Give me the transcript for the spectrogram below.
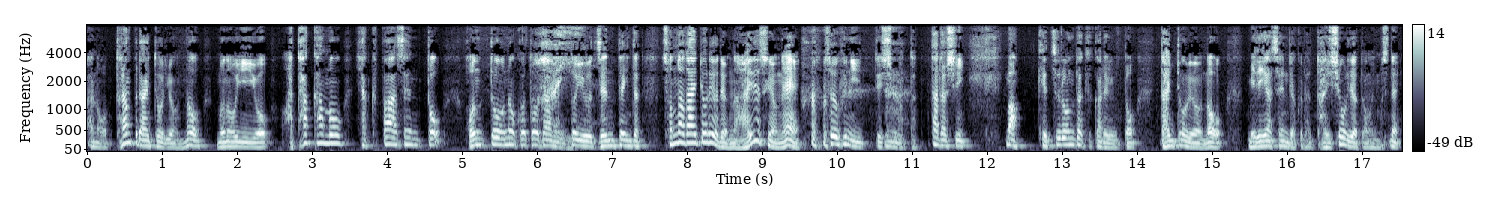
あの、トランプ大統領の物言いをあたかも100%本当のことだという前提にだ、はい、そんな大統領ではないですよね。そういうふうに言ってしまった。うん、ただし、まあ、結論だけから言うと、大統領のメディア戦略では大勝利だと思いますね。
